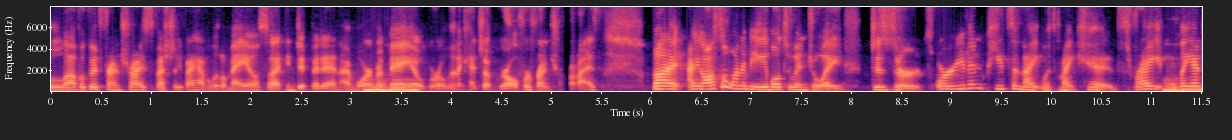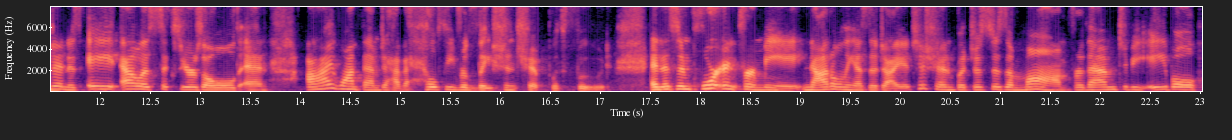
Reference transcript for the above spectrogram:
love a good french fry, especially if I have a little mayo so I can dip it in. I'm more mm-hmm. of a mm-hmm. mayo girl than a ketchup girl for french fries. But I also want to be able to enjoy desserts or even pizza night with my kids, right? Mm-hmm. Landon is eight, Ella is six years old, and I want them to have a healthy relationship with food. And it's important for me, not only as a dietitian, but just as a mom, for them to be able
